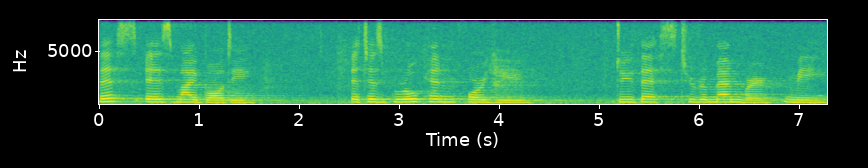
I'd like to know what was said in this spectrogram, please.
This is my body. It is broken for you. Do this to remember me.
